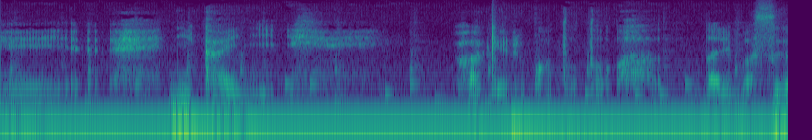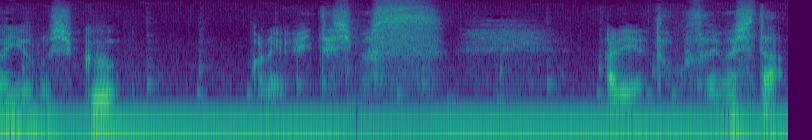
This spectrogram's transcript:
えー、2回に分けることとなりますが、よろしくお願いいたします。ありがとうございました。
